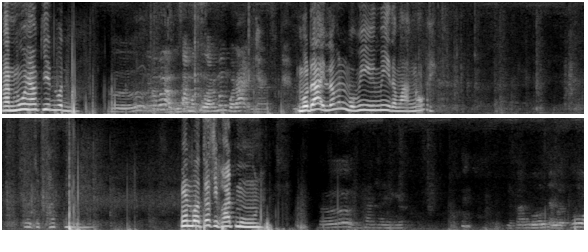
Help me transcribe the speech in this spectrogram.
หั่นหมูให้เขากินบนเออเพราะว่ากูทำมาครัวแล้วมึงบ่ได้ไงบ่ได้แล้วมันบ่มีมีแต่หมากน้อยเราจะพัดหมูแม่นบ่เจ้าสิพัดหมูน่ะเออทันเลยพันโมงแต่มาทั่ว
